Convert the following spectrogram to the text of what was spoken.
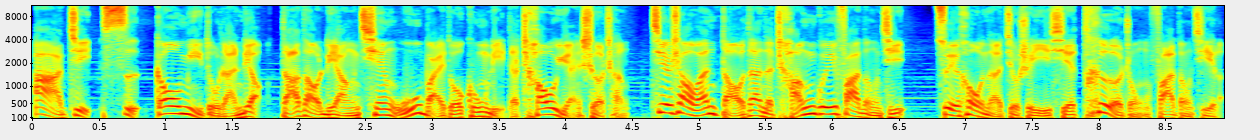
RG 四高密度燃料，达到两千五百多公里的超远射程。介绍完导弹的常规发动机，最后呢就是一些特种发动机了。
